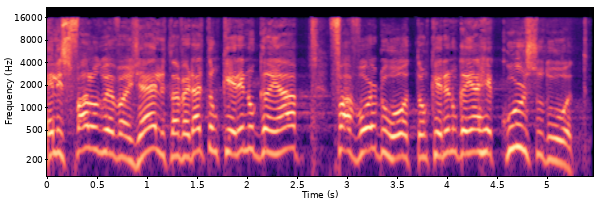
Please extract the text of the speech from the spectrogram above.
Eles falam do evangelho, na verdade estão querendo ganhar favor do outro, estão querendo ganhar recurso do outro.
